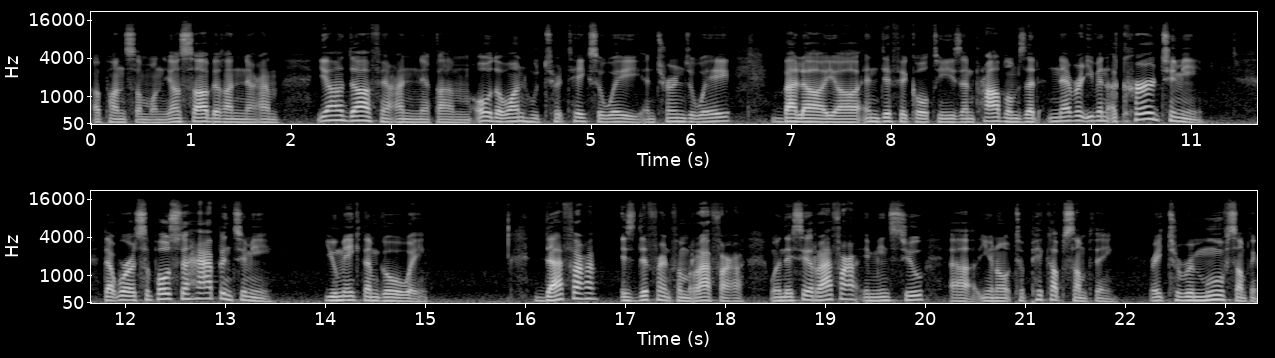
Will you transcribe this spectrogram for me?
upon someone. Ya Sabigh an-Na'am. Ya Dafi' an-Niqam, O the one who ter- takes away and turns away balaya and difficulties and problems that never even occurred to me, that were supposed to happen to me. You make them go away. Dafa' is different from rafa'. When they say rafa', it means to, uh, you know, to pick up something right? To remove something.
